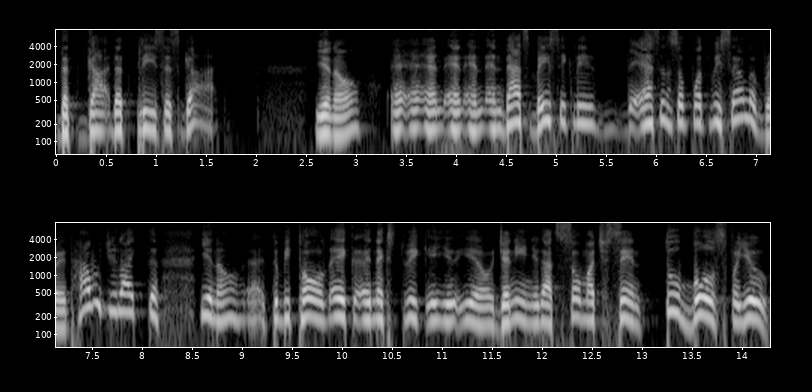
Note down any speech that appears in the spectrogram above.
that god that pleases god. You know and, and, and, and that's basically the essence of what we celebrate. How would you like to, you know, uh, to be told, hey, uh, next week, you, you know, Janine, you got so much sin, two bulls for you.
